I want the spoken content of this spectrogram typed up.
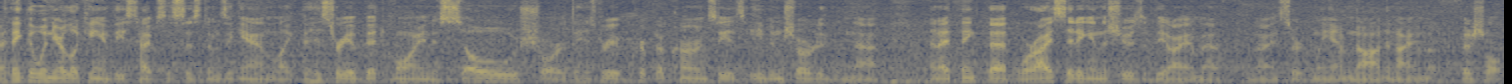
I think that when you're looking at these types of systems, again, like the history of Bitcoin is so short. The history of cryptocurrency is even shorter than that. And I think that were I sitting in the shoes of the IMF, and I certainly am not an IMF official,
